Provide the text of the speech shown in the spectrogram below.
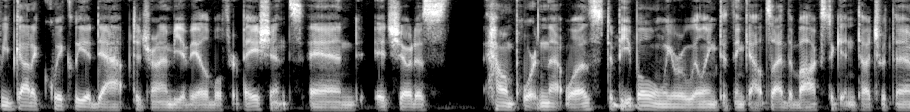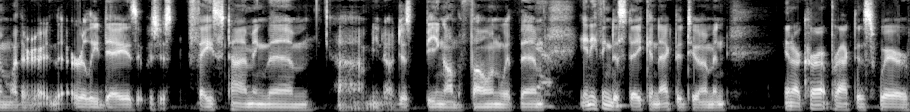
we've got to quickly adapt to try and be available for patients, and it showed us how important that was to people when we were willing to think outside the box to get in touch with them. Whether in the early days it was just FaceTiming them, um, you know, just being on the phone with them, yeah. anything to stay connected to them. And in our current practice, where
